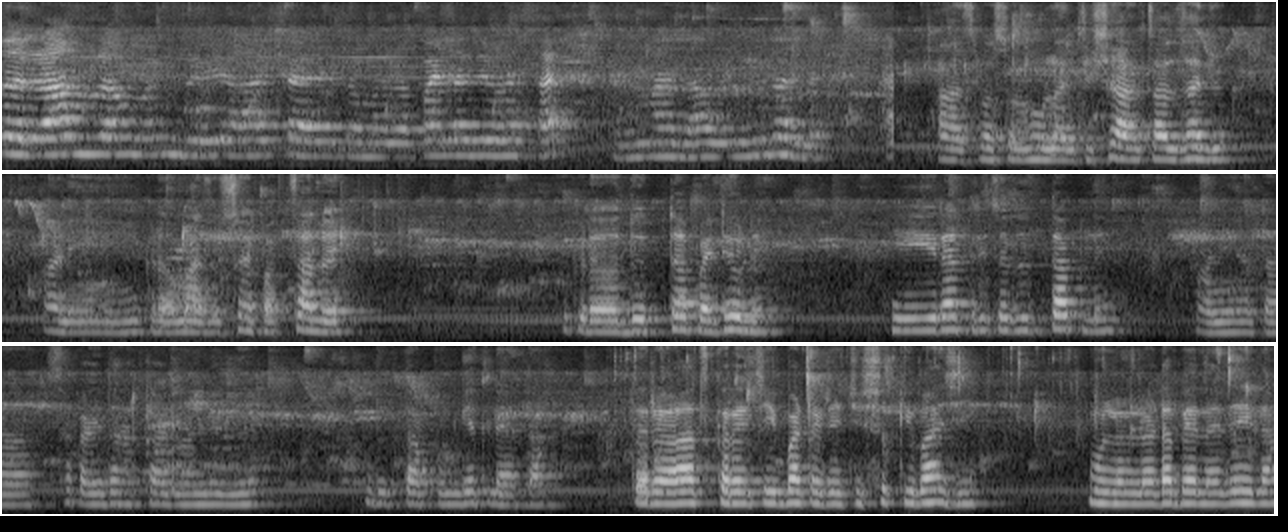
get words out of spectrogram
तर राम राम म्हणजे हा शाळेचा माझा पहिला दिवस आहे आणि माझा आवडून झालं. आजपासून मुलांची शाळा चालू झाली आणि इकडं माझं स्वयंपाक चालू आहे. इकडं दूध तापाय ठेवलं ही रात्रीचं दूध तापले आणि आता सकाळी धार काढून आणलेली दूध तापून घेतलं आता. तर आज करायची बटाट्याची सुकी भाजी मुलांना डब्याला द्यायला.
